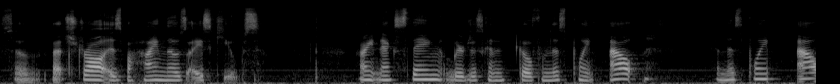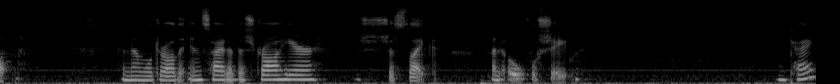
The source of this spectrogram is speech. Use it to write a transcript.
So that straw is behind those ice cubes. All right, next thing, we're just gonna go from this point out and this point out. And then we'll draw the inside of the straw here, which is just like an oval shape. Okay.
